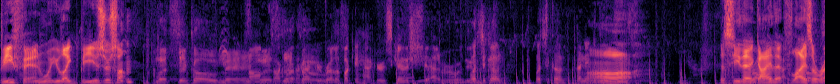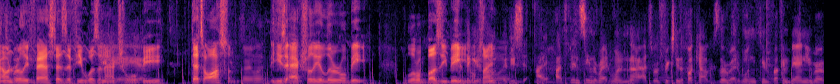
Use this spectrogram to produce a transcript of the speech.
Bee fan? What, you like bees or something? What's the code, man? No, I'm What's talking the about the hacker, bro. The fucking hacker is scared the shit out of everyone, dude. What's the code? What's the code? I need the Ah. code. Is he that Bro, guy that I flies around really fast as if he was an Yeah, yeah, actual yeah. bee? That's awesome. Wait. He's Yeah. actually a literal bee. Little buzzy bee, you know what I'm saying? If you see, I, I've been seeing the red one, and that's what freaks me the fuck out, because the red one can fucking ban you, bro.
